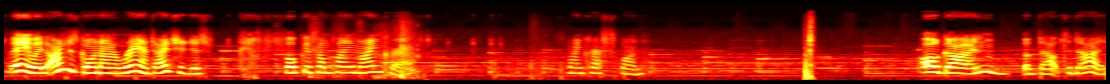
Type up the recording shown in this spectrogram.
But anyways, I'm just going on a rant. I should just focus on playing Minecraft. Minecraft's fun. Oh god, I'm about to die.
